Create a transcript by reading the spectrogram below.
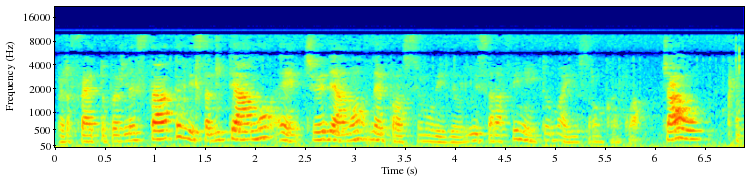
perfetto per l'estate, vi salutiamo e ci vediamo nel prossimo video. Lui sarà finito, ma io sarò ancora qua. Ciao!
